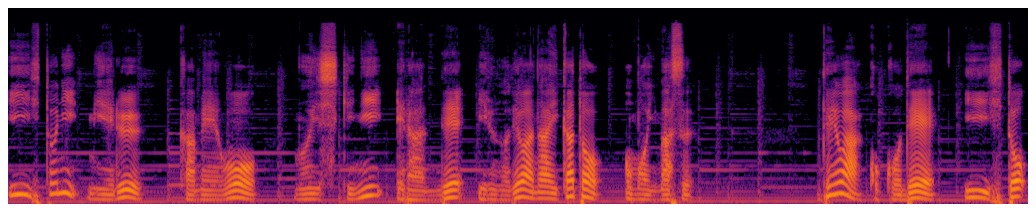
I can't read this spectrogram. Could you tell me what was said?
いい人に見える仮面を無意識に選んでいるのではないかと思います。ではここでいい人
